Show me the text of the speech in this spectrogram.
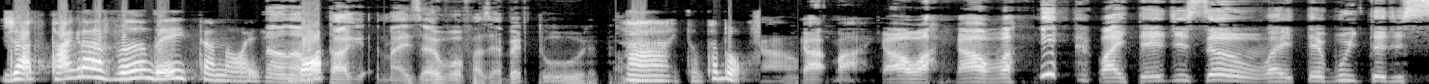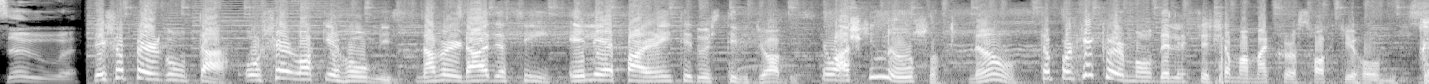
Já tá gravando, eita nós. Não, não, Bota- tá, mas aí eu vou fazer a abertura. tá? Ah, então tá bom. Calma, calma, calma, calma. Vai ter edição, vai ter muita edição. Deixa eu perguntar, o Sherlock Holmes, na verdade, assim, ele é parente do Steve Jobs? Eu acho que não, só. Não? Então por que, que o irmão dele se chama Microsoft Holmes?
